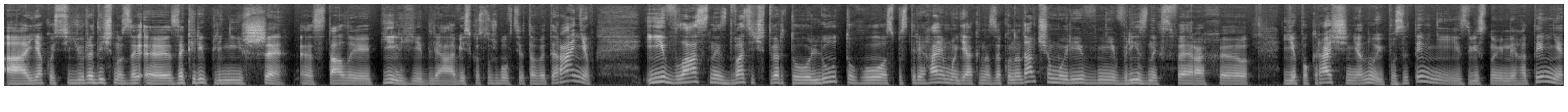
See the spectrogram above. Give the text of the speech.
а, якось юридично е, закріпленіше е, стали пільги для військовослужбовців та ветеранів? І, власне, з 24 лютого спостерігаємо, як на законодавчому рівні в різних сферах е, є покращення, ну і позитивні, і, звісно, і негативні.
